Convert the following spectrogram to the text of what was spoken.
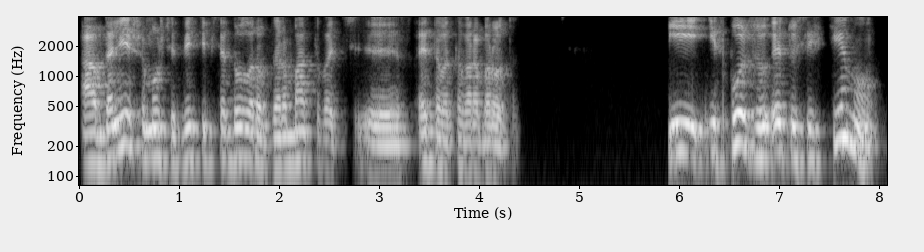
а в дальнейшем можете 250 долларов зарабатывать э, с этого товарооборота. И используя эту систему,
